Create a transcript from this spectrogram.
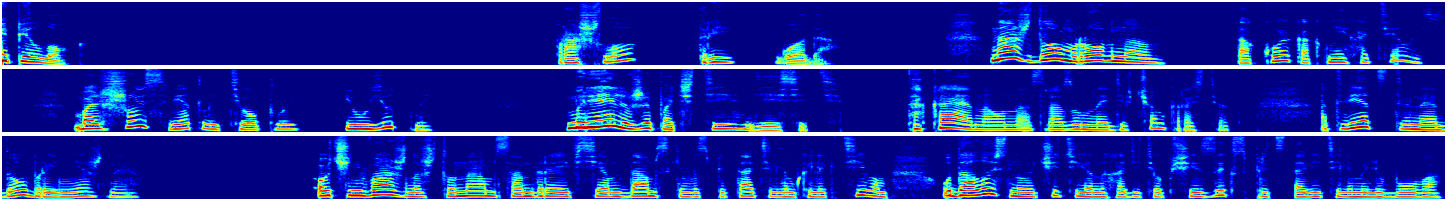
Эпилог. Прошло три года. Наш дом ровно такой, как мне хотелось. Большой, светлый, теплый и уютный. Мариэль уже почти десять. Такая она у нас разумная девчонка растет. Ответственная, добрая и нежная. Очень важно, что нам с Андреей всем дамским воспитательным коллективом удалось научить ее находить общий язык с представителями любого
